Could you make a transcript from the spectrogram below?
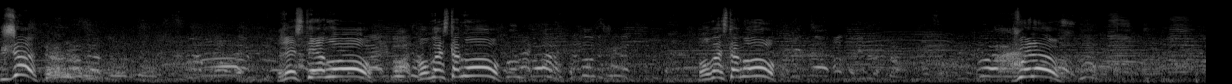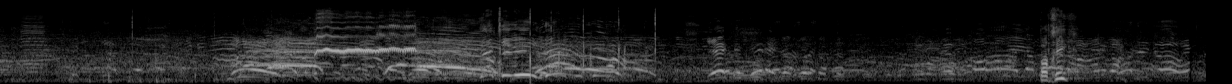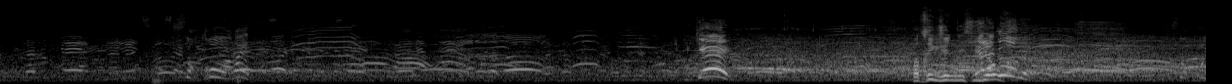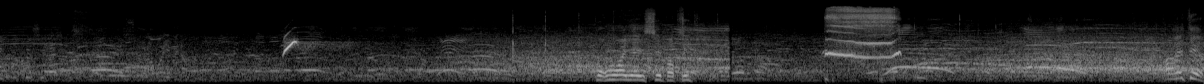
Jeu Restez en haut On reste en haut On reste en haut Jouez-le. Patrick Patrick, j'ai une décision. Pour moi, il y a essai, Patrick. Arrêtez,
